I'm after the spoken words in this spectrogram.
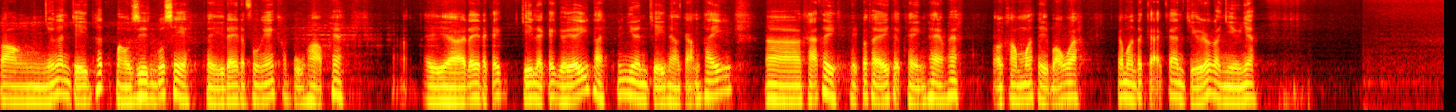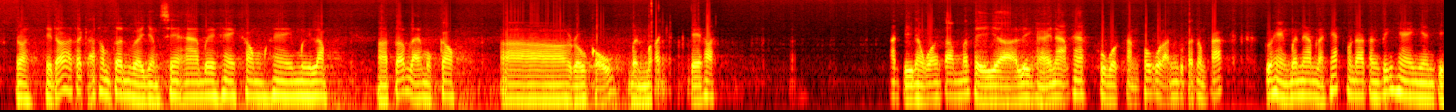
Còn những anh chị thích màu zin của xe thì đây là phương án không phù hợp ha. Thì ờ, đây là cái chỉ là cái gợi ý thôi. Nếu như anh chị nào cảm thấy uh, khả thi thì có thể thực hiện theo ha. Còn không thì bỏ qua. Cảm ơn tất cả các anh chị rất là nhiều nha. Rồi thì đó là tất cả thông tin về dòng xe AB 2025 à, tóm lại một câu à, rượu cũ bình mới vậy thôi. Anh chị nào quan tâm thì à, liên hệ Nam ha khu vực thành phố Cao Lãnh của tỉnh Đồng Tháp. Cửa hàng bên Nam là H Honda Tăng Tiến 2 nha anh chị.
